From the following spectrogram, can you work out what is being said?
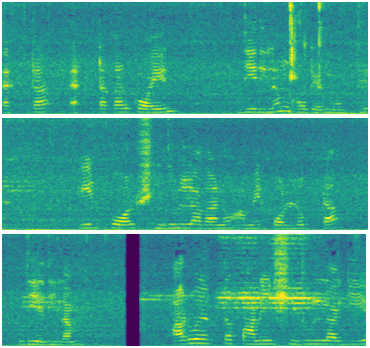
একটা এক টাকার কয়েন দিয়ে দিলাম ঘটের মধ্যে। এরপর সিঁদুর লাগানো আমের পল্লবটা দিয়ে দিলাম। আরও একটা পানে সিঁদুর লাগিয়ে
